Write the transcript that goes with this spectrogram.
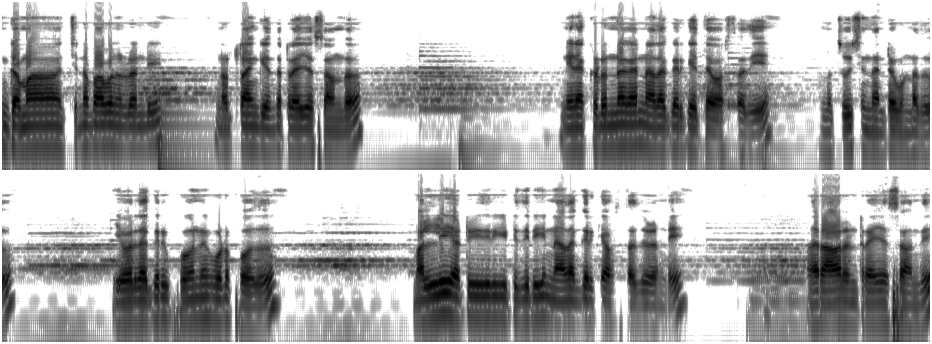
ఇంకా మా చిన్న పాప చూడండి. నొట్టడానికి ఎంత ట్రై చేస్తా ఉందో. నేను ఎక్కడున్నా కానీ నా దగ్గరికి అయితే వస్తుంది. నన్ను చూసిందంటే ఉండదు. ఎవరి దగ్గరికి పోనీ కూడా పోదు. మళ్ళీ అటు తిరిగి ఇటు తిరిగి నా దగ్గరికే వస్తుంది చూడండి. అది రావాలని ట్రై చేస్తా ఉంది.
